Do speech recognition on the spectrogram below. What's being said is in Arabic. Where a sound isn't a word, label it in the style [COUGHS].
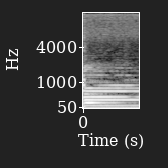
you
